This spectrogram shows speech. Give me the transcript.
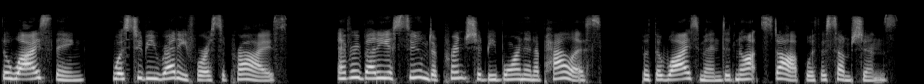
The wise thing was to be ready for a surprise. Everybody assumed a prince should be born in a palace, but the wise men did not stop with assumptions.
